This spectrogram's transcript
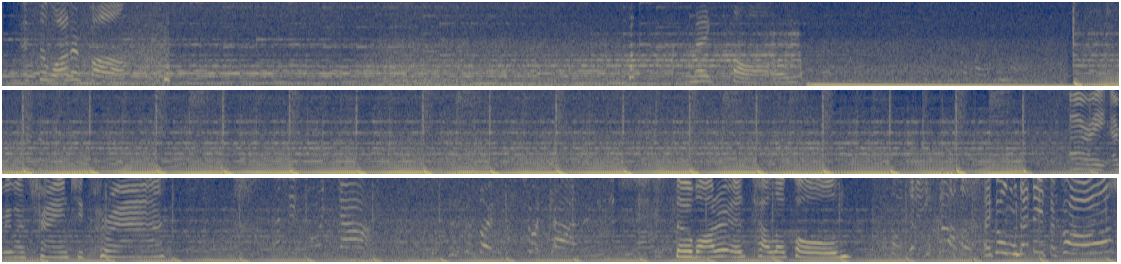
It's a waterfall. Meigs Falls. All right, everyone's trying to cross. The water is hella cold. Ai con muốn đã đi ta có.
